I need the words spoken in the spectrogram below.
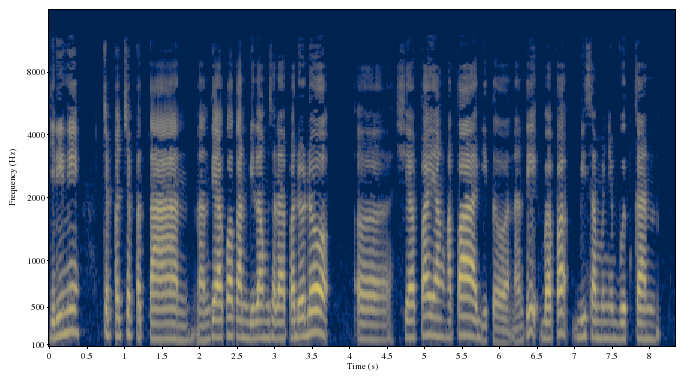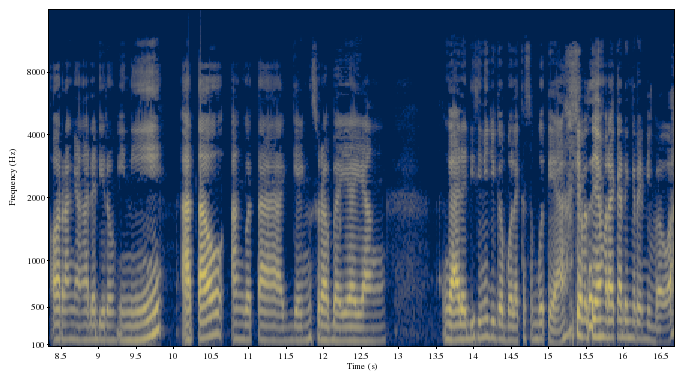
Jadi ini cepet-cepetan. Nanti aku akan bilang misalnya Pak Dodo, uh, siapa yang apa gitu. Nanti Bapak bisa menyebutkan orang yang ada di room ini, atau anggota geng Surabaya yang nggak ada di sini juga boleh kesebut ya. Siapa tahu mereka dengerin di bawah.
